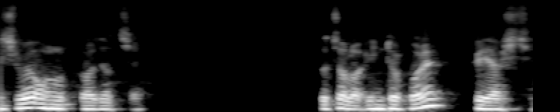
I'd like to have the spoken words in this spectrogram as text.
হিসেবে অনুরোধ করা যাচ্ছে। তো চলো ইন্টার পরে ফিরে আসছি।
